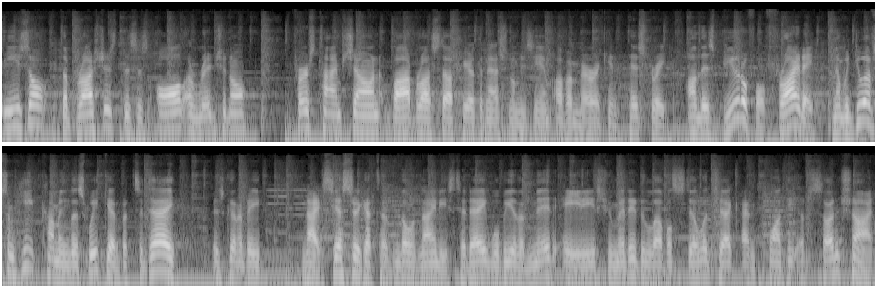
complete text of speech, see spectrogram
easel, the brushes, this is all original First time shown Bob Ross stuff here at the National Museum of American History on this beautiful Friday. Now we do have some heat coming this weekend, but today is going to be nice. Yesterday got to the low 90s. Today we'll be in the mid 80s, humidity levels still in check, and plenty of sunshine.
